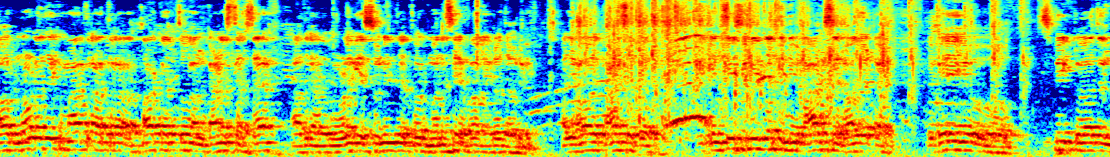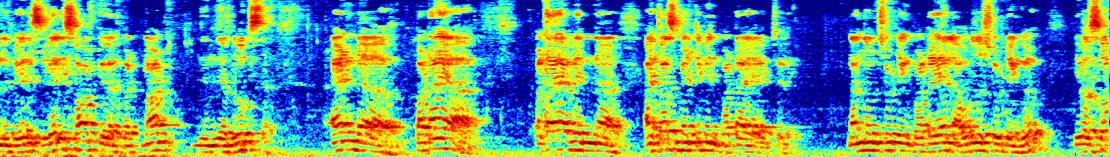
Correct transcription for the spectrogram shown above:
ಅವ್ರು ನೋಡೋದಕ್ಕೆ ಮಾತ್ರ ಆ ಥರ ತಾಕತ್ತು ಹಂಗೆ ಕಾಣಿಸ್ತಾರೆ ಸರ್. ಆದ್ರೆ ಅದ್ರ ಒಳಗೆ ಸುನೀಲ್ ದತ್ ಅವ್ರ ಮನಸ್ಸೇ ಯಾವಾಗ ಇರೋದು ಅವ್ರಿಗೆ. ಅದು ಯಾವಾಗ ಕಾಣಿಸುತ್ತೆ ಯು ಸಿ ಸುನಿಂದತ್ ಇನ್ ನೀವು art sir all the time way you speak to us and very very soft your but not in the looks and Pattaya Pattaya when I first met in Pattaya actually ನಂದೊಂದು ಶೂಟಿಂಗ್ ಪಟಾಯಲ್ಲಿ ಅವ್ರದ್ದು ಶೂಟಿಂಗು ಇವಾಗ ಸೋ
